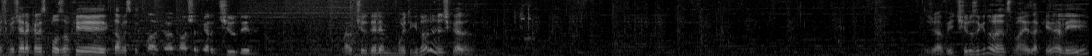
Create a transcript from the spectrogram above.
Aparentemente era aquela explosão que tava escrito lá, eu tava achando que era o tiro dele. Mas o tiro dele é muito ignorante, cara. Já vi tiros ignorantes, mas aquele ali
